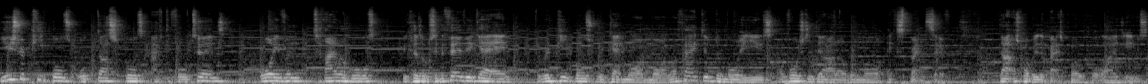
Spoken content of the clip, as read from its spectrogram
Use Repeat Balls or Dusk Balls after 4 turns, or even timer balls because obviously the further you get in, the repeat balls will get more and more effective the more you use. Unfortunately, they are a little bit more expensive. That's probably the best Pokeball I'd use.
